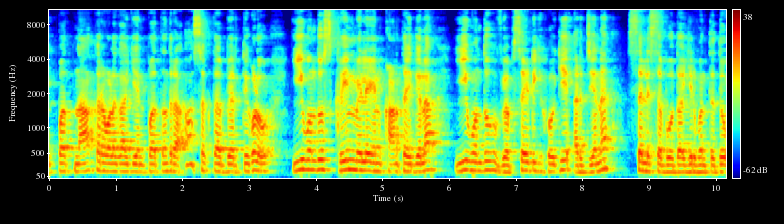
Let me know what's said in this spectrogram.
ಇಪ್ಪತ್ತ್ನಾಲ್ಕರ ಒಳಗಾಗಿ ಏನಪ್ಪ ಅಂತಂದ್ರೆ ಆಸಕ್ತ ಅಭ್ಯರ್ಥಿಗಳು ಈ ಒಂದು ಸ್ಕ್ರೀನ್ ಮೇಲೆ ಏನು ಕಾಣ್ತಾ ಇದೆಯಲ್ಲ, ಈ ಒಂದು ವೆಬ್ಸೈಟಿಗೆ ಹೋಗಿ ಅರ್ಜಿಯನ್ನು ಸಲ್ಲಿಸಬಹುದಾಗಿರುವಂಥದ್ದು.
